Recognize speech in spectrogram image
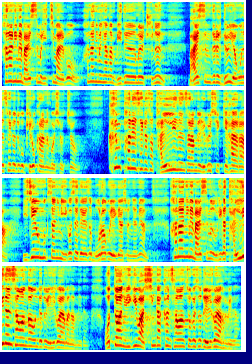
하나님의 말씀을 잊지 말고 하나님을 향한 믿음을 주는 말씀들을 늘 영혼에 새겨두고 기록하라는 것이었죠. 큰 판에 새겨서 달리는 사람도 읽을 수 있게 하여라. 이재훈 목사님이 이것에 대해서 뭐라고 얘기하셨냐면 하나님의 말씀은 우리가 달리는 상황 가운데도 읽어야만 합니다. 어떠한 위기와 심각한 상황 속에서도 읽어야 합니다.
